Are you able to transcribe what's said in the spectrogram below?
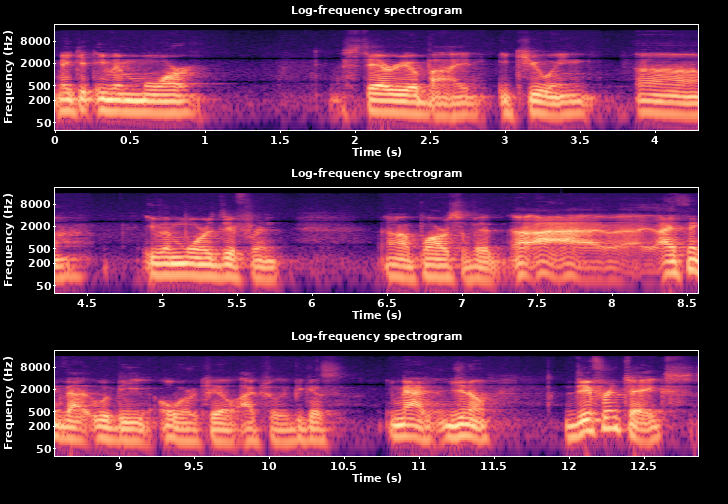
make it even more stereo by EQing uh, even more different uh, parts of it. I, I, I think that would be overkill actually because imagine you know different takes,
